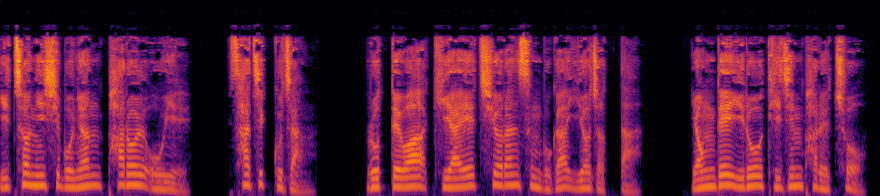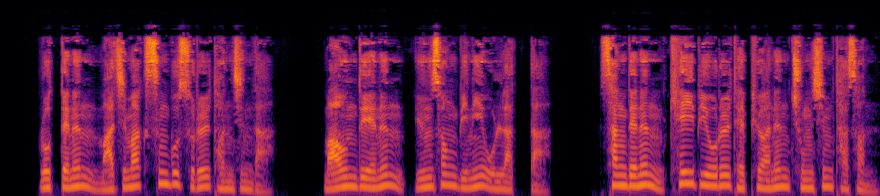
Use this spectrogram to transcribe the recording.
2025년 8월 5일, 사직구장. 롯데와 기아의 치열한 승부가 이어졌다. 0대2로 뒤진 8회 초, 롯데는 마지막 승부수를 던진다. 마운드에는 윤성빈이 올랐다. 상대는 KBO를 대표하는 중심 타선,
